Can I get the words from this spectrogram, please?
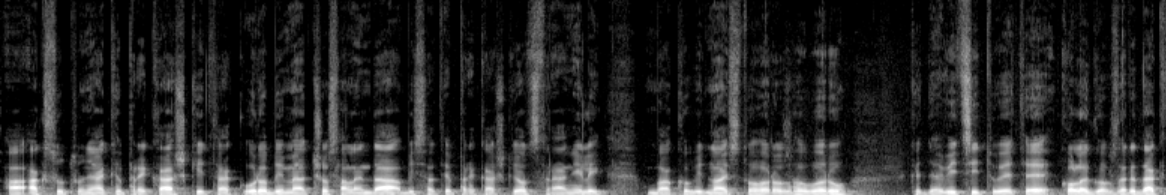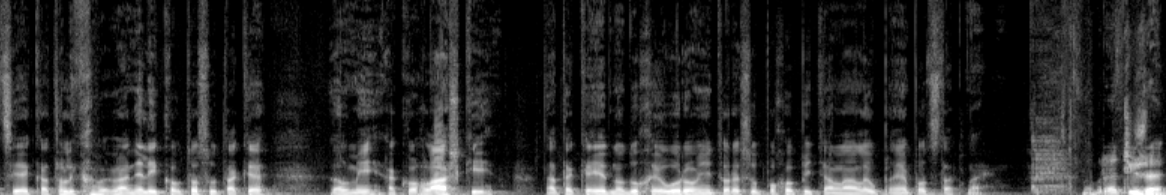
a ak sú tu nejaké prekážky, tak urobíme, čo sa len dá, aby sa tie prekážky odstránili. Bo ako vidno aj z toho rozhovoru, keď aj vy citujete kolegov z redakcie katolíkov evanelíkov, to sú také veľmi ako hlášky na také jednoduché úrovni, ktoré sú pochopiteľné, ale úplne nepodstatné. Dobre, čiže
